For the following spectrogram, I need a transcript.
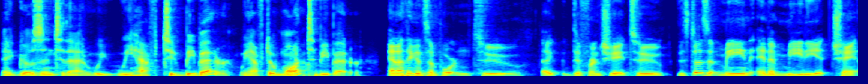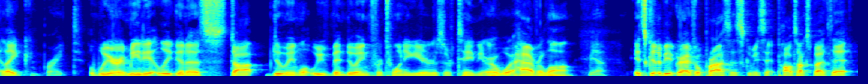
it goes into that we we have to be better. We have to want to be better. And I think it's important to uh, differentiate too. This doesn't mean an immediate change. Like Right. we are immediately going to stop doing what we've been doing for 20 years or 10 years or wha- however long. Yeah. It's going to be a gradual process. It's going to be Paul talks about that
